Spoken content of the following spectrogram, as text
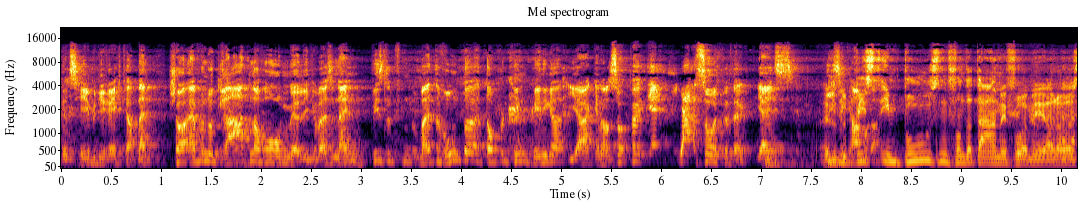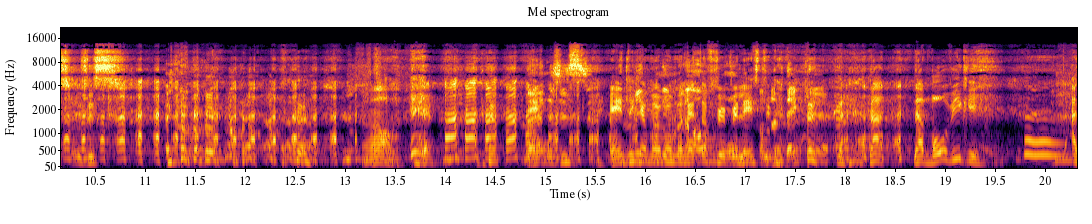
Jetzt hebe die rechte ab. Nein, schau einfach nur gerade nach oben, ehrlicherweise. Nein, ein bisschen weiter runter, Doppelkinn, weniger. Ja, genau. So, ja, ja, so ist perfekt. Ja, jetzt also du bist Kamera. im Busen von der Dame vor mir, oder was? Ist es, ah. Nein, das ist Endlich einmal, wo man im nicht Raum dafür belästigt Decke. na, na, wo wirklich? Ah,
